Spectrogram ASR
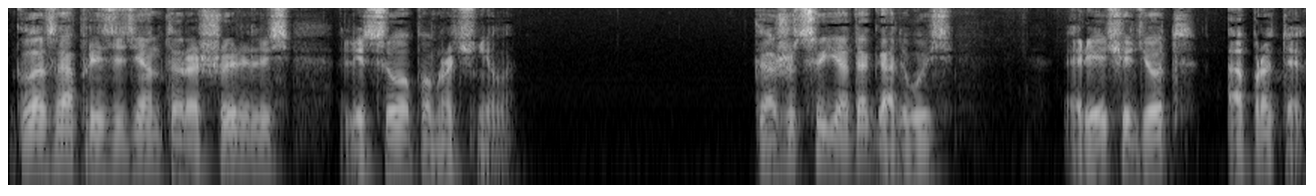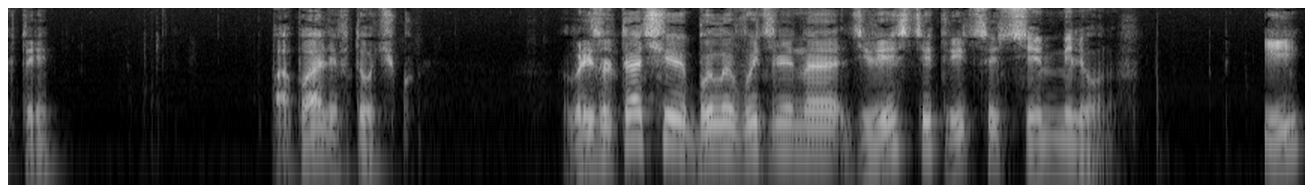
Глаза президента расширились, лицо помрачнело. «Кажется, я догадываюсь. Речь идет о протекторе». Попали в точку. В результате было выделено 237 миллионов. И?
